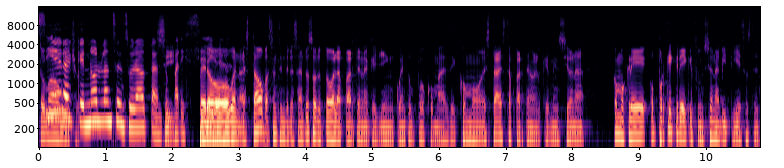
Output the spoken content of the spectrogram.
tomado Pareciera mucho. que no lo han censurado tanto, Sí, pareciera. pero bueno, ha estado bastante interesante, sobre todo la parte en la que Jin cuenta un poco más de cómo está esta parte en la que menciona cómo cree o por qué cree que funciona BTS hasta el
